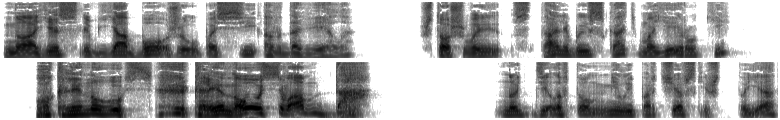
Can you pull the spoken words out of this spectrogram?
Ну а если б я, Боже упаси, овдовела, что ж, вы стали бы искать моей руки? О, клянусь, клянусь вам, да! Но дело в том, милый Парчевский, что я...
